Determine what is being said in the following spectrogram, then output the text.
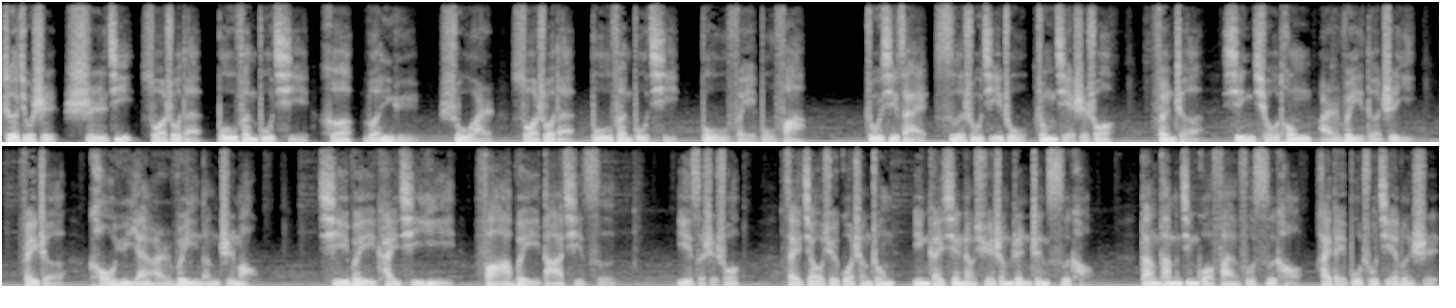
这就是《史记》所说的“不愤不启”和《论语·述而》所说的“不愤不启，不悱不发”。朱熹在《四书集注》中解释说：“愤者，心求通而未得之意；悱者，口欲言而未能之貌。启未开其意，发未达其辞。”意思是说，在教学过程中，应该先让学生认真思考。当他们经过反复思考还得不出结论时，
